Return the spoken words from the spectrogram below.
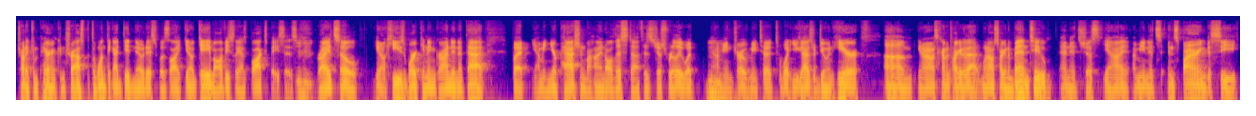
try to compare and contrast. But the one thing I did notice was like you know Gabe obviously has block spaces, Mhm. right? So you know he's working and grinding at that. But I mean, your passion behind all this stuff is just really what I Mhm. mean drove me to to what you guys are doing here um, you know, I was kind of talking to that when I was talking to Ben too. And it's just, yeah, I, I mean, it's inspiring to see,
